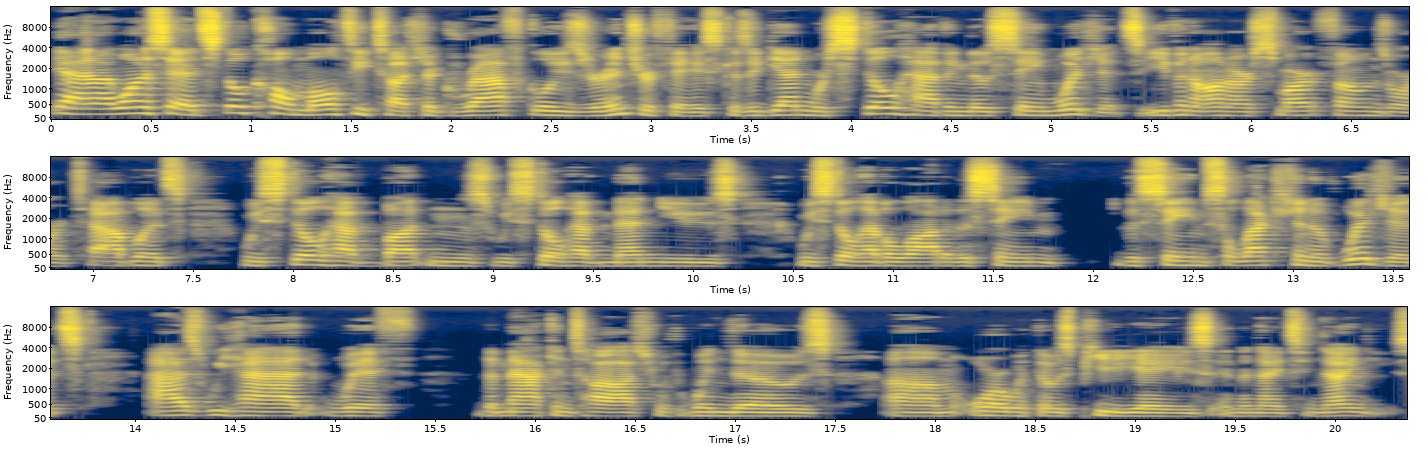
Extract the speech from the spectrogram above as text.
Yeah, and I want to say I'd still call multi-touch a graphical user interface because again, we're still having those same widgets. Even on our smartphones or our tablets, we still have buttons, we still have menus, we still have a lot of the same the same selection of widgets as we had with the Macintosh, with Windows, um, or with those PDAs in the 1990s.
